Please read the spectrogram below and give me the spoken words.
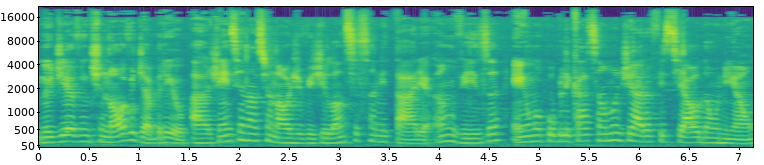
No dia 29 de abril, a Agência Nacional de Vigilância Sanitária, Anvisa, em uma publicação no Diário Oficial da União,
